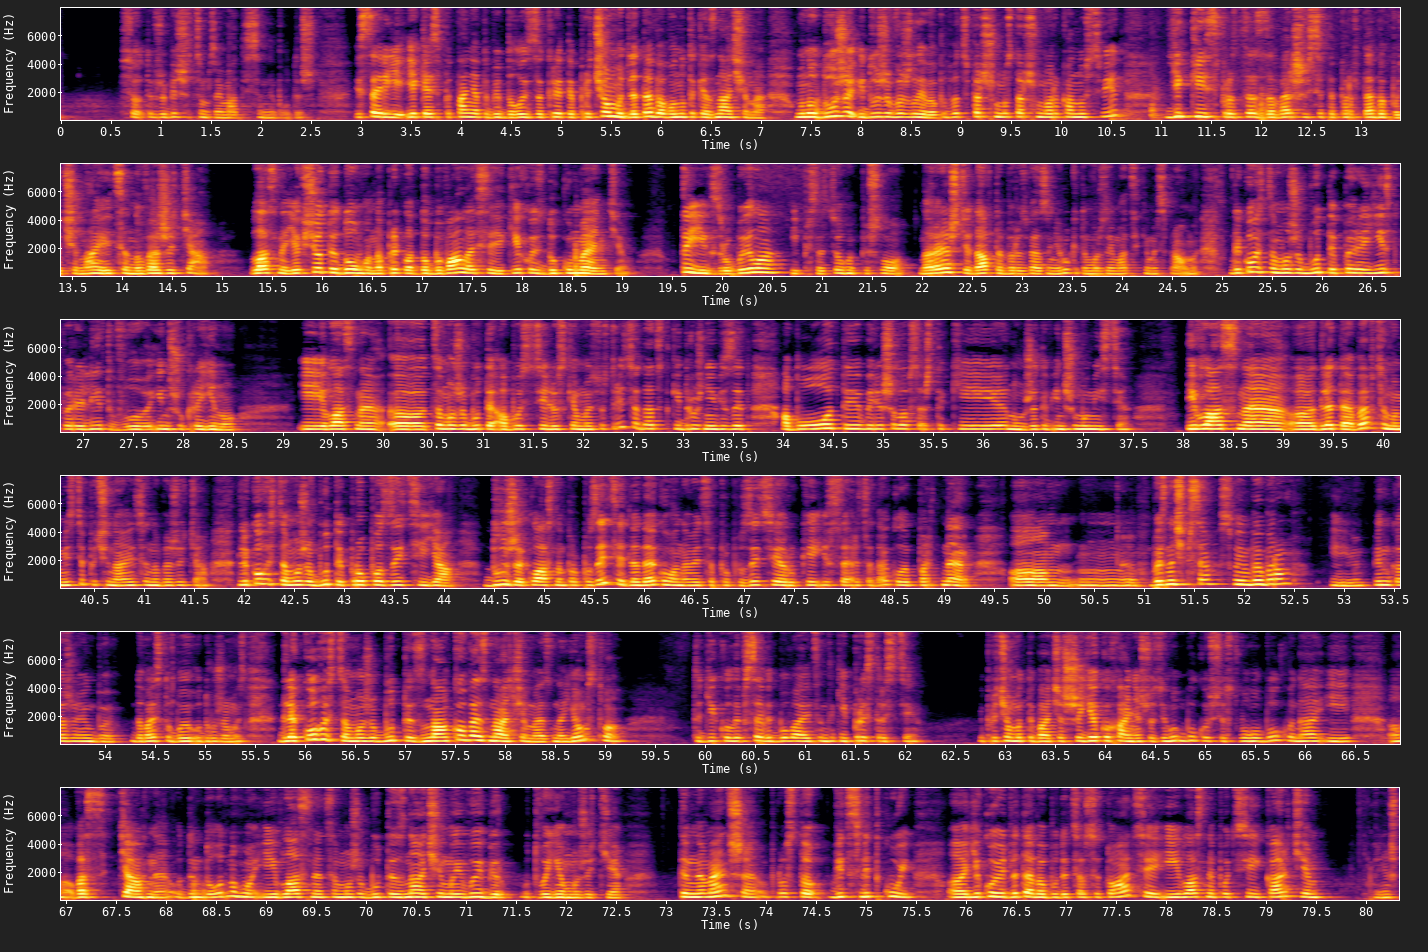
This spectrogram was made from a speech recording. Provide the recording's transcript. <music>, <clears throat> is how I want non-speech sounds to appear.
Все, ти вже більше цим займатися не будеш. Із серії якесь питання тобі вдалося закрити. Причому для тебе воно таке значиме. Воно дуже і дуже важливе. По 21-му старшому аркану світ якийсь процес завершився, тепер в тебе починається нове життя. Власне, якщо ти довго, наприклад, добивалася якихось документів, ти їх зробила, і після цього пішло. Нарешті да, в тебе розв'язані руки, ти можеш займатися якимись справами. Для когось це може бути переїзд, переліт в іншу країну. І, власне, е, це може бути або з ціллю з кимось зустрітися, да, це такий дружній візит, або ти вирішила все ж таки ну, жити в іншому місці. І, власне, е, для тебе в цьому місці починається нове життя. Для когось це може бути пропозиція. Дуже класна пропозиція. Для декого навіть це пропозиція руки і серця, да, коли партнер е, м, визначився своїм вибором. І він каже, якби давай з тобою одружимось. Для когось це може бути знакове, значиме знайомство, тоді, коли все відбувається на такій пристрасті. І причому ти бачиш, що є кохання, що з його боку, що з твого боку, да, і а, вас тягне один до одного, і, власне, це може бути значимий вибір у твоєму житті. Тим не менше, просто відслідкуй, а, якою для тебе буде ця ситуація, і, власне, по цій карті.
